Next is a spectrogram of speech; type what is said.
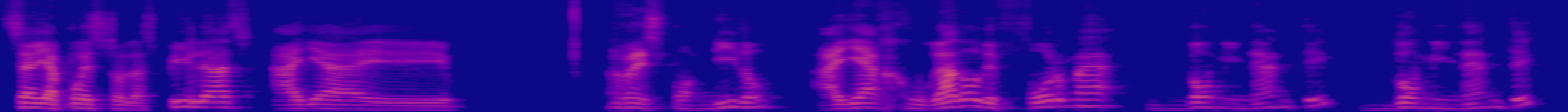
se haya puesto las pilas, haya eh, respondido, haya jugado de forma dominante, dominante,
